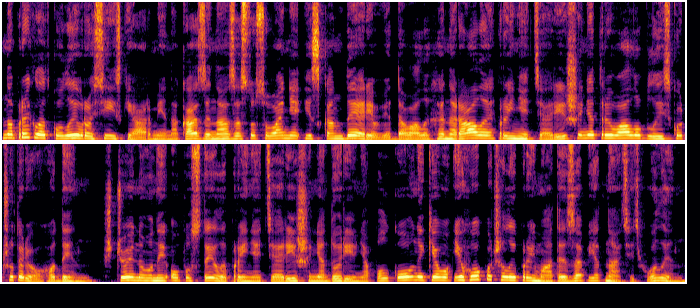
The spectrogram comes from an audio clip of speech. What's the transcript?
Наприклад, коли в російській армії накази на застосування іскандерів віддавали генерали, прийняття рішення тривало близько 4 годин. Щойно вони опустили прийняття рішення до рівня полковників, його почали приймати за 15 хвилин.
